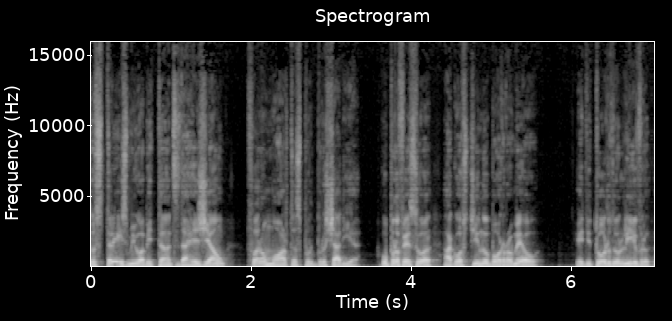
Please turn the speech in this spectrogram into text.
dos 3 mil habitantes da região, foram mortas por bruxaria. O professor Agostino Borromeu, editor do livro,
